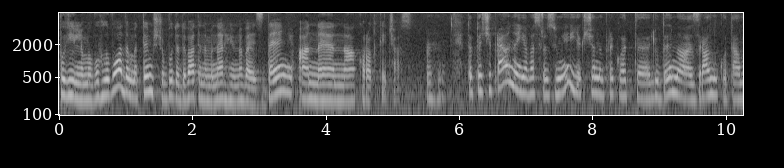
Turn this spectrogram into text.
повільними вуглеводами, тим, що буде давати нам енергію на весь день, а не на короткий час. Угу. Тобто, чи правильно я вас розумію, якщо, наприклад, е, людина зранку там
